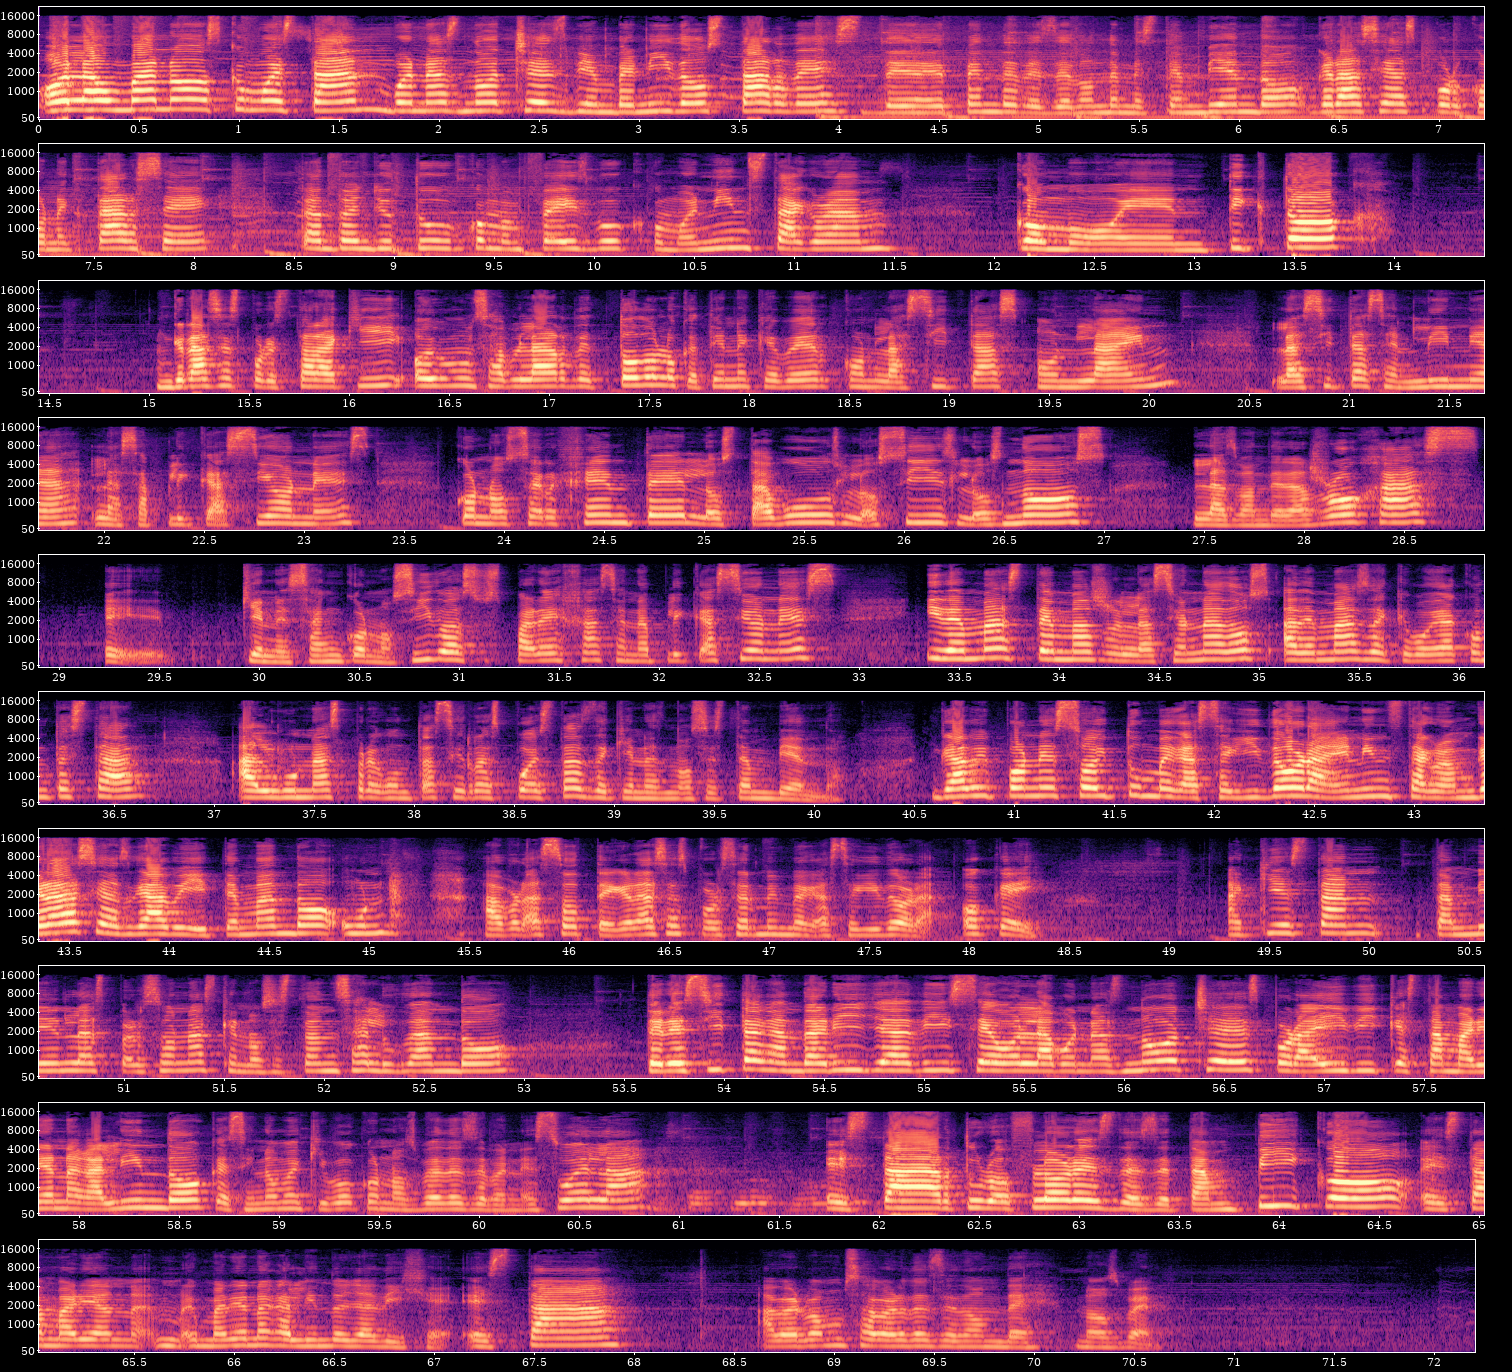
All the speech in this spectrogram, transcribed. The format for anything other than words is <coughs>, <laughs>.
Hola humanos, ¿cómo están? Buenas noches, bienvenidos, tardes, depende desde dónde me estén viendo. Gracias por conectarse, tanto en YouTube como en Facebook, como en Instagram, como en TikTok. Gracias por estar aquí. Hoy vamos a hablar de todo lo que tiene que ver con las citas online, las citas en línea, las aplicaciones, conocer gente, los tabús, los sís, los nos, las banderas rojas, eh, quienes han conocido a sus parejas en aplicaciones y demás temas relacionados, además de que voy a contestar algunas preguntas y respuestas de quienes nos estén viendo. Gaby pone, soy tu mega seguidora en Instagram. Gracias Gaby, te mando un <laughs> abrazote. Gracias por ser mi mega seguidora. Ok, aquí están también las personas que nos están saludando Teresita Gandarilla dice, hola, buenas noches. Por ahí vi que está Mariana Galindo, que si no me equivoco nos ve desde Venezuela. Está Arturo Flores, desde Tampico. Está Mariana, Mariana Galindo, ya dije. Está, a ver, vamos a ver desde dónde nos ven.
